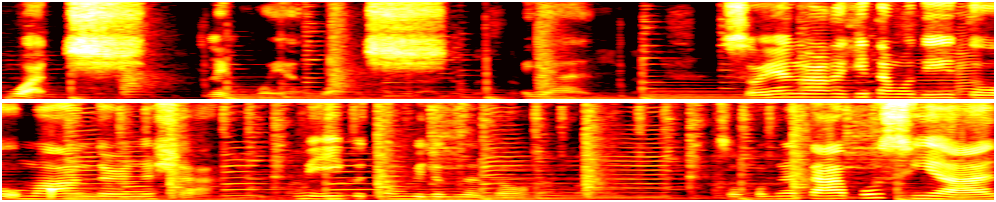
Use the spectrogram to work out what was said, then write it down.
Watch. Click mo yan, watch. Ayan. So, ayan, makikita mo dito, umaandar na siya. Umiikot ang bilog na to. So, pag natapos yan,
